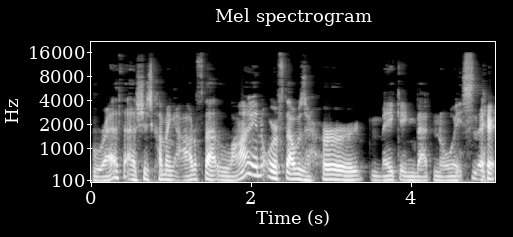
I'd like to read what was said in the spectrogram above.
breath as she's coming out of that line, or if that was her making that noise there.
